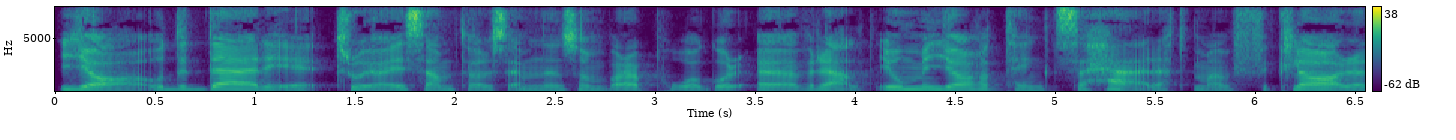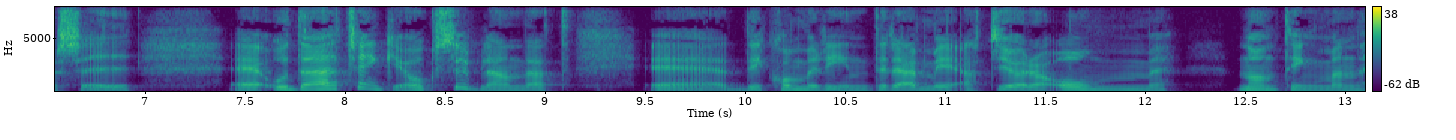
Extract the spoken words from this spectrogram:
Ja, och det där är, tror jag är samtalsämnen som bara pågår överallt. Jo, men jag har tänkt så här, att man förklarar sig. Eh, och där tänker jag också ibland att eh, det kommer in det där med att göra om någonting man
